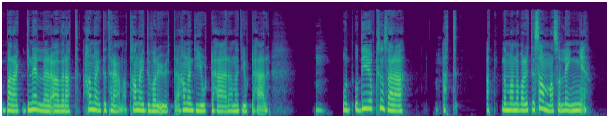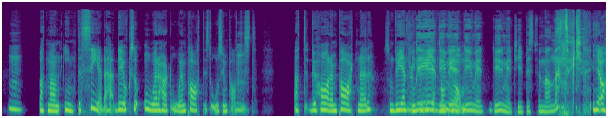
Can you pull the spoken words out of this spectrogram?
bara gnäller över att han har inte tränat, han har inte varit ute, han har inte gjort det här, han har inte gjort det här. Mm. Och, och det är också så här att, att när man har varit tillsammans så länge Mm. och att man inte ser det här. Det är också oerhört oempatiskt och osympatiskt. Att du har en partner som du egentligen inte vet någonting om. är ju mer, det är mer typiskt för mannen. Ja,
